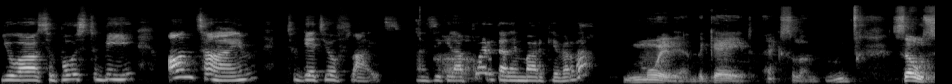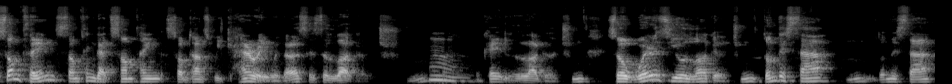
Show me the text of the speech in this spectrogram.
you are supposed to be on time to get your flight. Así que la Ah. puerta de embarque, ¿verdad? Muy bien, the gate, excellent. Mm. So something, something that something sometimes we carry with us is the luggage. mm. Okay, luggage. mm. So where is your luggage? ¿Dónde está, dónde está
